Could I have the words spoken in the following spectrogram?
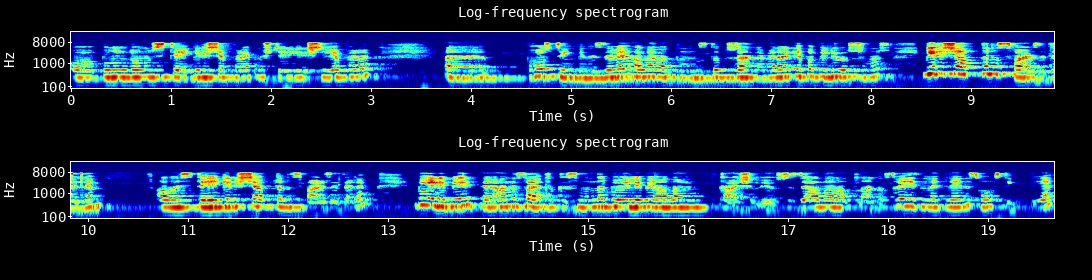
o bulunduğunuz siteye giriş yaparak müşteri girişi yaparak hostinginizi ve alan adınızda düzenlemeler yapabiliyorsunuz. Giriş yaptınız farz edelim. Alan siteye giriş yaptınız farz edelim. Böyle bir e, ana sayfa kısmında böyle bir alan karşılıyor size. Alan adlarınız ve hizmetleriniz hosting diye.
